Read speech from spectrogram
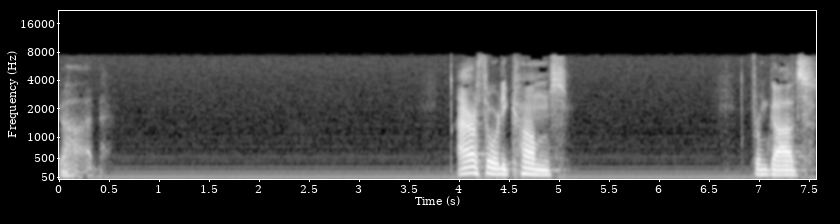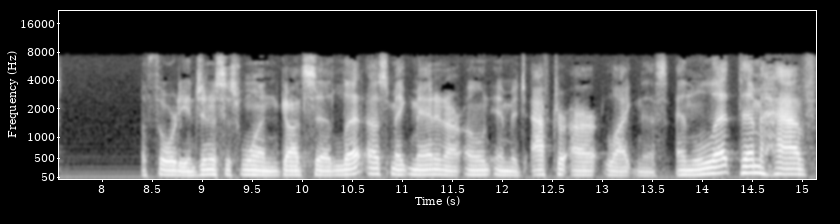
God. Our authority comes from God's authority. In Genesis 1, God said, Let us make man in our own image, after our likeness, and let them have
